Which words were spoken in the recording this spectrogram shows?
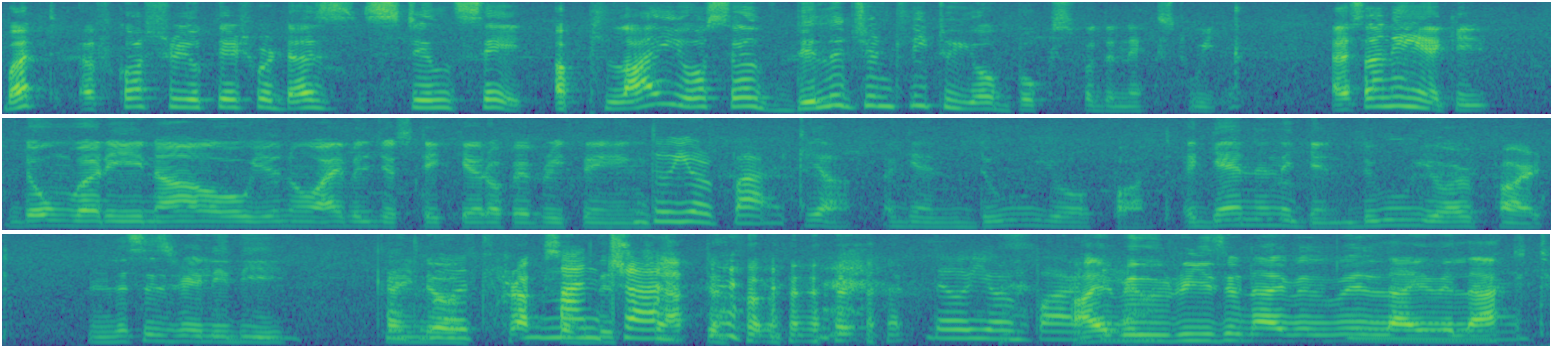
But of course, Sri Yukteswar does still say, apply yourself diligently to your books for the next week. ऐसा नहीं है कि don't worry now, you know, I will just take care of everything. do your part Yeah, again, do your part. Again and again, do your part. And this is really the kind of crux of this chapter. do your part I yeah. will reason, I will will, I will mm, act.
